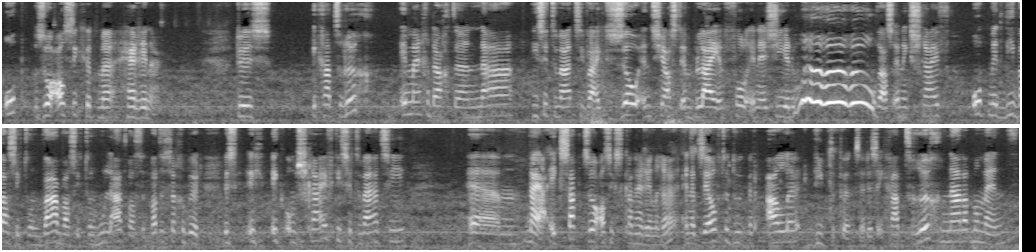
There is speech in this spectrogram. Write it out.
op zoals ik het me herinner. Dus ik ga terug in mijn gedachten na die situatie waar ik zo enthousiast en blij en vol energie en was. En ik schrijf op met wie was ik toen, waar was ik toen, hoe laat was het, wat is er gebeurd. Dus ik, ik omschrijf die situatie, um, nou ja, exact zoals ik ze kan herinneren. En hetzelfde doe ik met alle dieptepunten. Dus ik ga terug naar dat moment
